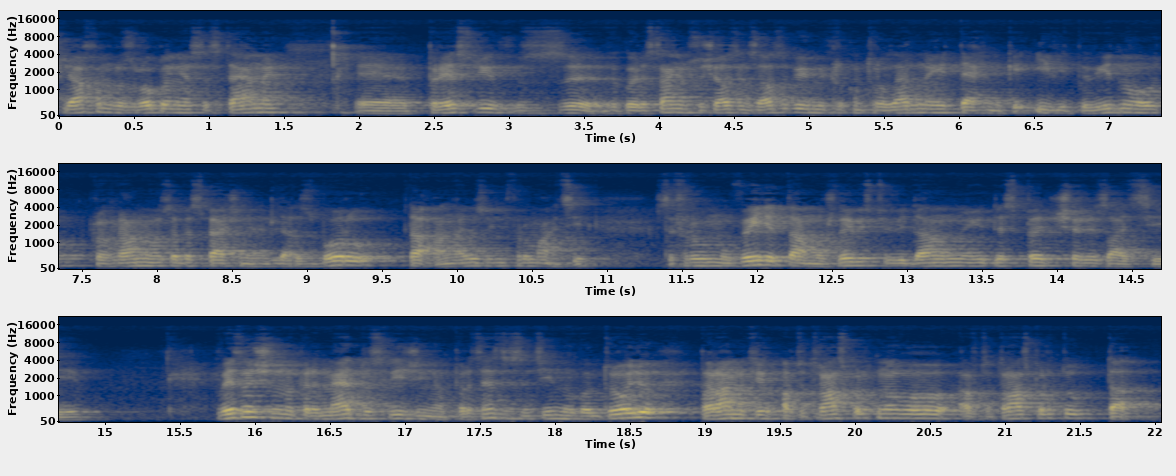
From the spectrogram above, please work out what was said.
шляхом розроблення системи е, пристроїв з використанням сучасних засобів мікроконтролерної техніки і відповідного програмного забезпечення для збору та аналізу інформації в цифровому виді та можливістю віддаленої диспетчеризації. Визначено предмет дослідження, процес дистанційного контролю, параметрів автотранспортного автотранспорту та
